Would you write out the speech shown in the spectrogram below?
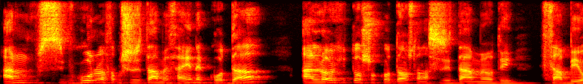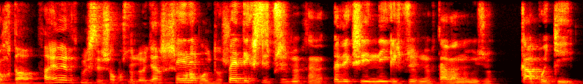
αν βγουν όλα αυτά που συζητάμε, θα είναι κοντά, αλλά όχι τόσο κοντά ώστε να συζητάμε ότι θα μπει οχτάδα. Θα είναι ρυθμιστής, όπως το λέει ο Γιάννης και Θα συμφωνώ είναι απολύτω. 5-6 που ψήφισαν οκτάδα. 5-6 νίκες που ψήφισαν οκτάδα νομίζω. Κάπου εκεί.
